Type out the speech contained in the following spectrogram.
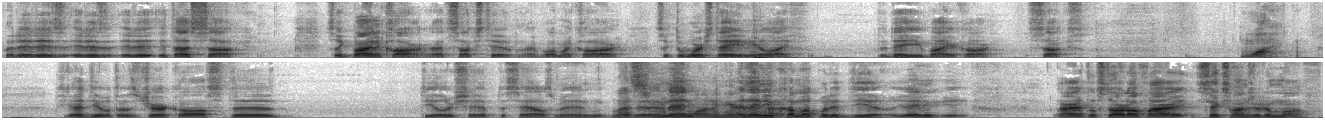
But it is it is it is, it does suck. It's like buying a car. That sucks too. I bought my car. It's like the worst day in your life. The day you buy your car. It sucks. Why? You gotta deal with those jerk offs at the dealership, the salesman, Listeners and then wanna hear and then you about it. come up with a deal. Then you, all right, they'll start off all right, six hundred a month,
